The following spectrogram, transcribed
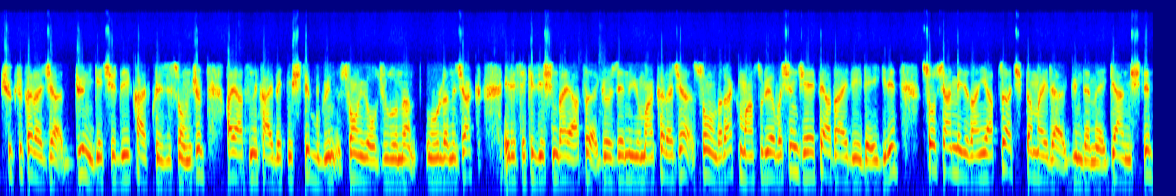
Şükrü Karaca dün geçirdiği kalp krizi sonucu hayatını kaybetmişti. Bugün son yolculuğuna uğurlanacak. 58 yaşında hayatı gözlerini yuman Karaca son olarak Mansur Yavaş'ın CHP adaylığı ile ilgili sosyal medyadan yaptığı açıklamayla gündeme gelmişti.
